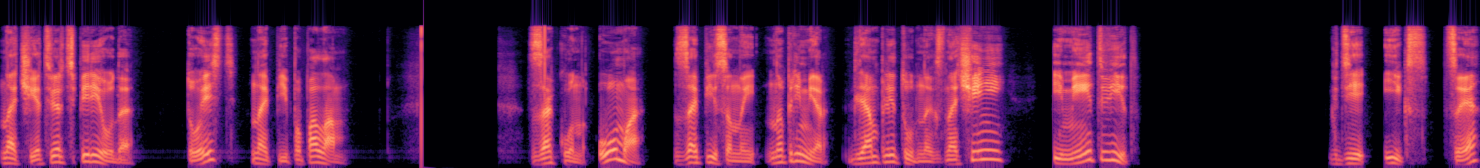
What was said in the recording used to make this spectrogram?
на четверть периода, то есть на π пополам. Закон Ома, записанный, например, для амплитудных значений, имеет вид, где xc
